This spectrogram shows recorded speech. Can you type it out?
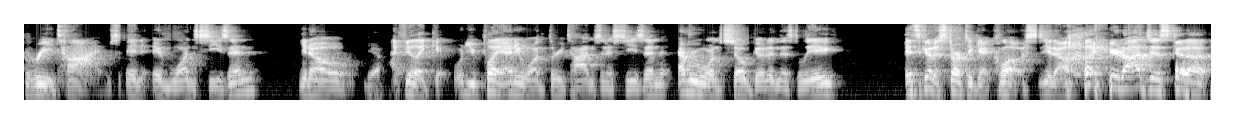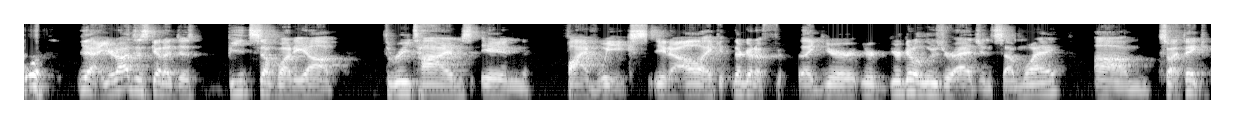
three times in in one season. You know, yeah. I feel like when you play anyone three times in a season, everyone's so good in this league. It's going to start to get close. You know, you're not just gonna, yeah, you're not just gonna just beat somebody up three times in five weeks. You know, like they're gonna like you're you're you're gonna lose your edge in some way. Um, so I think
